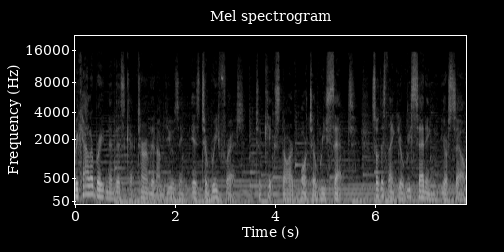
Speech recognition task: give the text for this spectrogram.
Recalibrating in this term that I'm using is to refresh, to kickstart, or to reset. So this think you're resetting yourself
